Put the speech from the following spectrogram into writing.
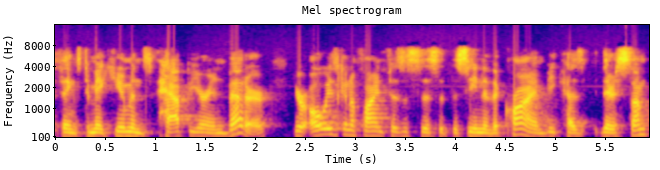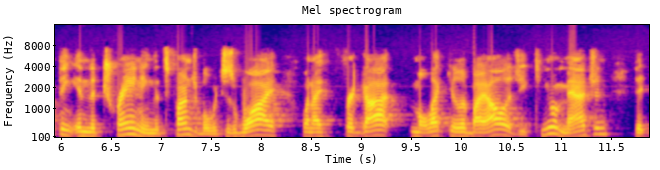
things to make humans happier and better, you're always going to find physicists at the scene of the crime because there's something in the training that's fungible, which is why when I forgot molecular biology, can you imagine that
